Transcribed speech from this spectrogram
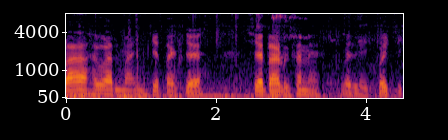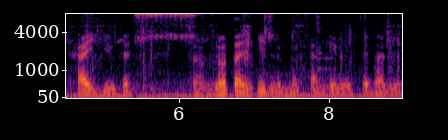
બા સવારમાં કેતા કે શેઠાડું છે ને પેલી કોઈકી ખાઈ ગયું છે તો જોતા એ કેટલું નુકસાન કર્યું શેઠાડીએ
